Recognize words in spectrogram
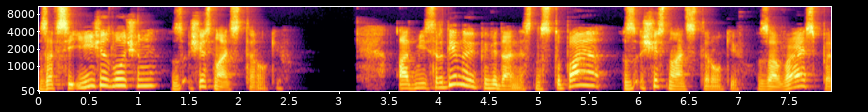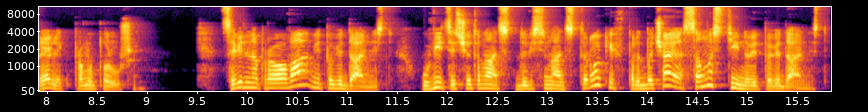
за всі інші злочини з 16 років. Адміністративна відповідальність наступає з 16 років за весь перелік правопорушень. Цивільно-правова відповідальність у віці з 14 до 18 років передбачає самостійну відповідальність.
